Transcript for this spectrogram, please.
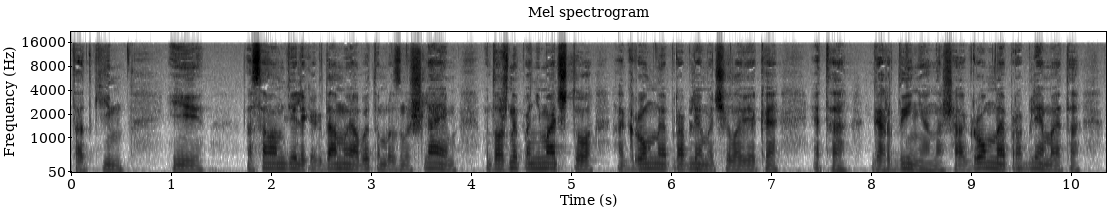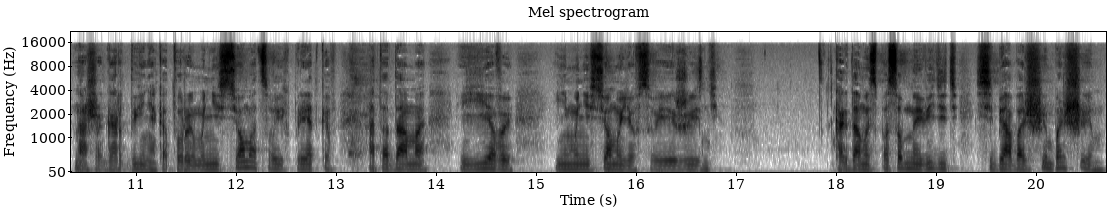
таким. И на самом деле, когда мы об этом размышляем, мы должны понимать, что огромная проблема человека – это гордыня. Наша огромная проблема – это наша гордыня, которую мы несем от своих предков, от Адама и Евы, и мы несем ее в своей жизни. Когда мы способны видеть себя большим-большим,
